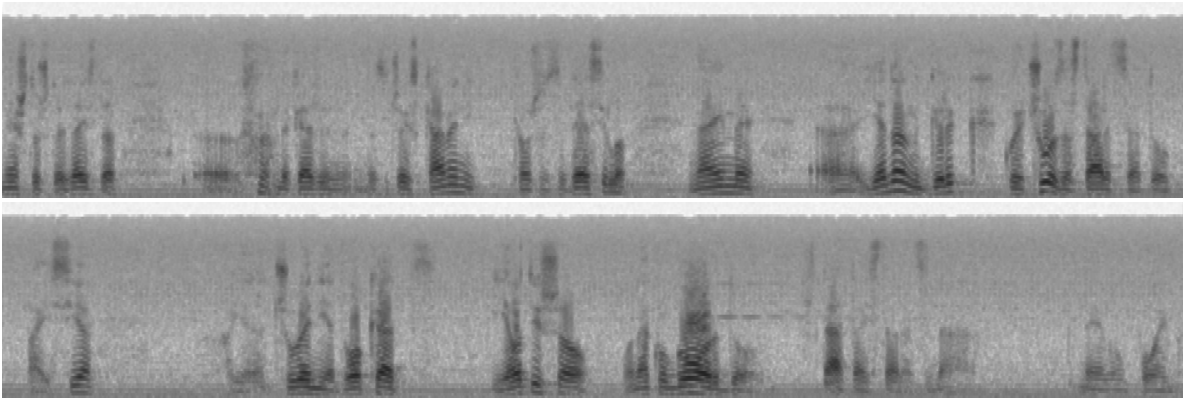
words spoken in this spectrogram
nešto što je zaista, eh, da kažem, da se čovjek skameni, kao što se desilo. Naime, eh, jedan Grk koji je čuo za starca tog Pajsija, jedan čuveni advokat, je otišao onako gordo, šta taj starac zna, nemam pojma.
